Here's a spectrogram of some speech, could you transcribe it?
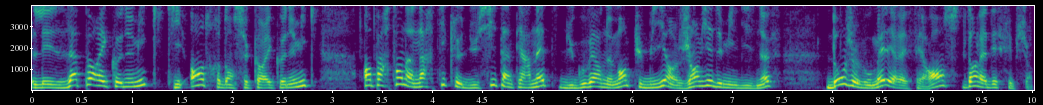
les apports économiques qui entrent dans ce corps économique en partant d'un article du site internet du gouvernement publié en janvier 2019 dont je vous mets les références dans la description.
